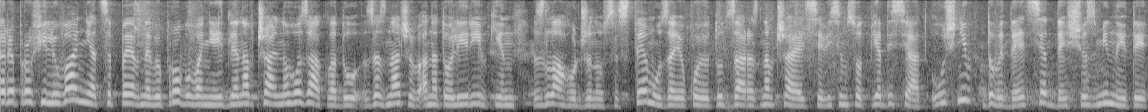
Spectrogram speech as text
Перепрофілювання це певне випробування і для навчального закладу, зазначив Анатолій Рівкін. Злагоджену систему, за якою тут зараз навчається 850 учнів, доведеться дещо змінити.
